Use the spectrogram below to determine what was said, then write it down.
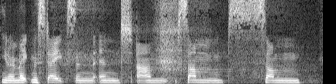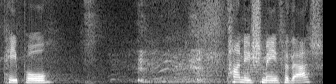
you know, make mistakes and, and some, some people punish me for that.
